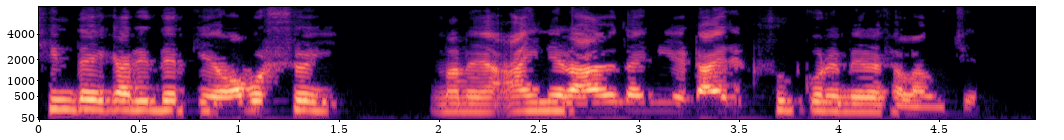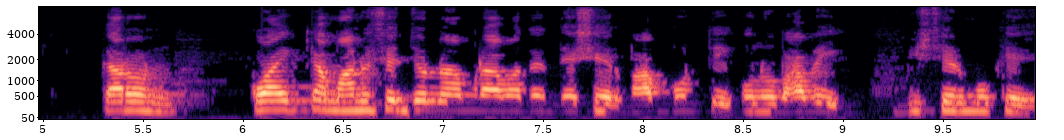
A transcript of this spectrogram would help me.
ছিনতাইকারীদেরকে অবশ্যই মানে আইনের আওতায় নিয়ে ডাইরেক্ট শুট করে মেরে ফেলা উচিত। কারণ কয়েকটা মানুষের জন্য আমরা আমাদের দেশের ভাবমূর্তি কোনোভাবেই বিশ্বের মুখে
